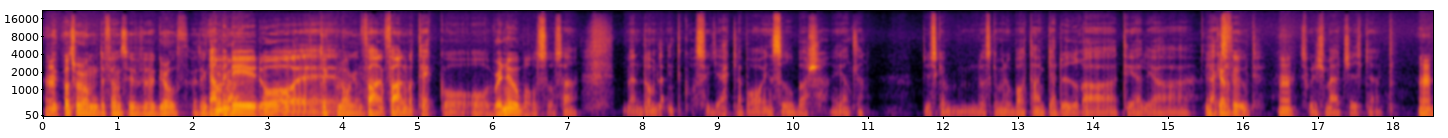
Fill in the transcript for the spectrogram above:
Mm. Vad tror du om defensive eh, growth? ja men det är ju då eh, FANG, FANG och tech och, och, renewables och så här. Men de lär inte gå så jäkla bra i en surbörs egentligen. Du ska, då ska man nog bara tanka dyra Telia, Axfood, mm. Swedish Match, Ica. Mm,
